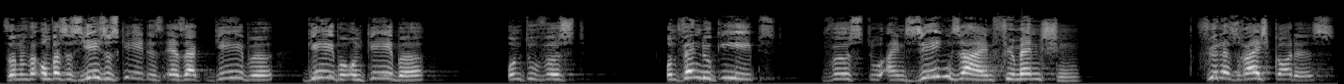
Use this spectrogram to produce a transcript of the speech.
Sondern um was es Jesus geht, ist, er sagt, gebe, gebe und gebe und du wirst, und wenn du gibst, wirst du ein Segen sein für Menschen, für das Reich Gottes.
